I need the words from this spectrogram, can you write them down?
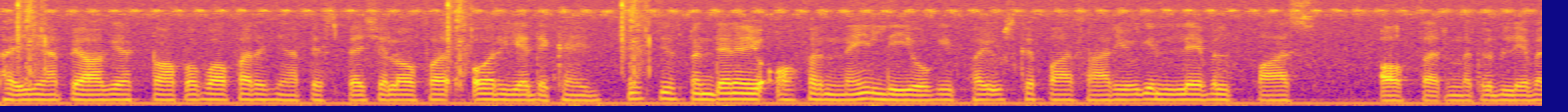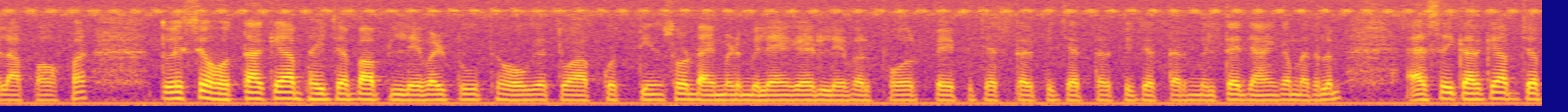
भाई यहाँ पे आ गया टॉप अप ऑफ़र यहाँ पे स्पेशल ऑफ़र और ये देखें जिस जिस बंदे ने ये ऑफ़र नहीं ली होगी भाई उसके पास आ रही होगी लेवल पास ऑफ़र मतलब लेवल अप ऑफ़र तो इससे होता क्या, भाई जब आप लेवल टू पे होगे तो आपको 300 डायमंड मिलेंगे लेवल फोर पे पिचहत्तर पिचहत्तर पिचहत्तर मिलते जाएँगे मतलब ऐसे ही करके आप जब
